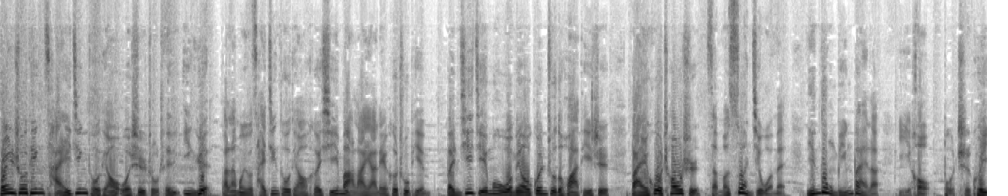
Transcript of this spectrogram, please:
欢迎收听财经头条，我是主持人映月。本栏目由财经头条和喜马拉雅联合出品。本期节目我们要关注的话题是百货超市怎么算计我们？您弄明白了以后不吃亏。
